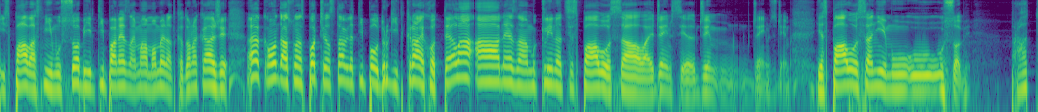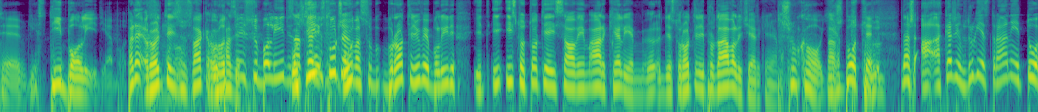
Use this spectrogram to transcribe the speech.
i spava s njim u sobi, i tipa, ne znam, ima moment kad ona kaže, e, onda su nas počeli stavljati tipa u drugi kraj hotela, a ne znam, klinac je spavao sa, ovaj, James, Jim, James, Jim, je spavao sa njim u, u, u sobi brate, jes ti bolid, jebote. Pa ne, roditelji su svaka, roditelji su bolidi, znači... U tim slučajevima u... su roditelji uvijek bolidi, i, i, isto to ti je i sa ovim R. Kellyem, gdje su roditelji prodavali čerke Pa što kao, znaš, jebote, znaš, a, a kažem, s druge strane je to,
